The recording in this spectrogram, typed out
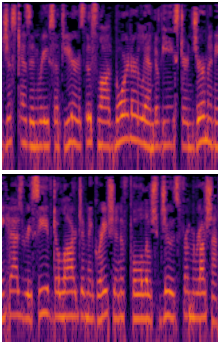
just as in recent years this law borderland of eastern Germany has received a large immigration of Polish Jews from Russia.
